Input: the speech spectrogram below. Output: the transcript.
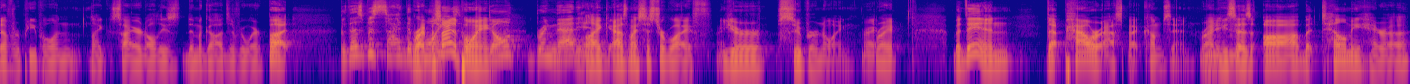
other people and like sired all these demigods everywhere, but But that's beside the Right, point. beside the point. Don't bring that in. like as my sister wife, you're super annoying, Right. right. But then that power aspect comes in, right? Mm-hmm. He says, "Ah, but tell me, Hera,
